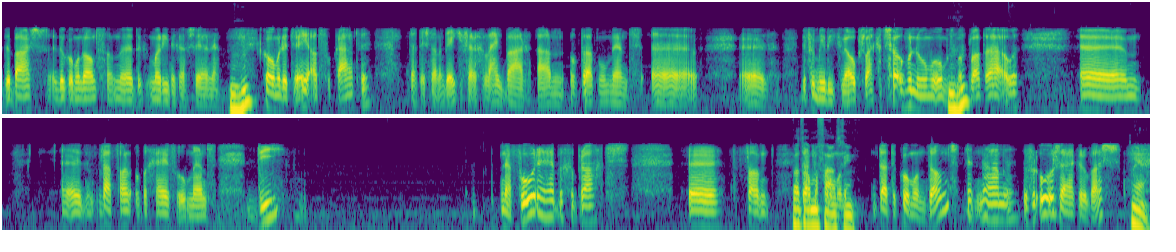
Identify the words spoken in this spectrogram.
de baas, de commandant van eh, de marinekazerne. Komen er twee advocaten, dat is dan een beetje vergelijkbaar aan op dat moment... de familie Knoops, laat ik het zo maar noemen, om het wat plat te houden... Ehm, eh, waarvan op een gegeven moment die naar voren hebben gebracht eh, van... Wat allemaal fout ging. Dat de commandant met name de veroorzaker was. Ja.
